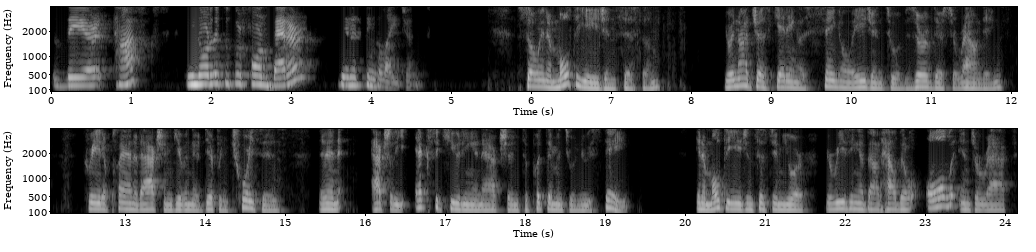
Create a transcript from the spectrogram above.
their tasks in order to perform better than a single agent. So, in a multi agent system, you're not just getting a single agent to observe their surroundings, create a plan of action given their different choices, and then actually executing an action to put them into a new state. In a multi agent system, you're, you're reasoning about how they'll all interact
